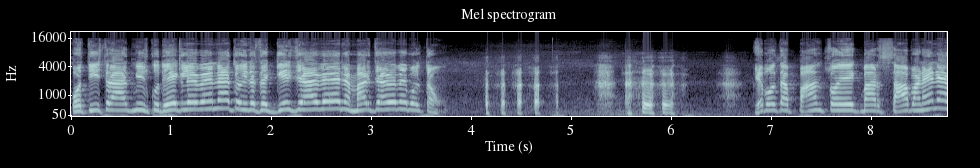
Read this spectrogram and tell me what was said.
कोई तीसरा आदमी इसको देख लेवे ना तो इधर से गिर जावे ना मर जावे मैं बोलता हूँ। ये बोलता पाँच सौ एक बार साबन है ना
